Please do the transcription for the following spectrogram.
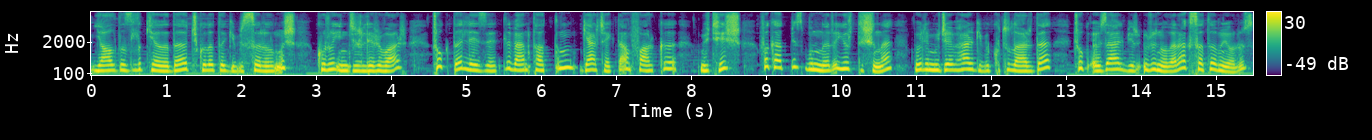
yaldızlı kağıda çikolata gibi sarılmış kuru incirleri var. Çok da lezzetli ben tattım gerçekten farkı müthiş. Fakat biz bunları yurt dışına böyle mücevher gibi kutularda çok özel bir ürün olarak satamıyoruz.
